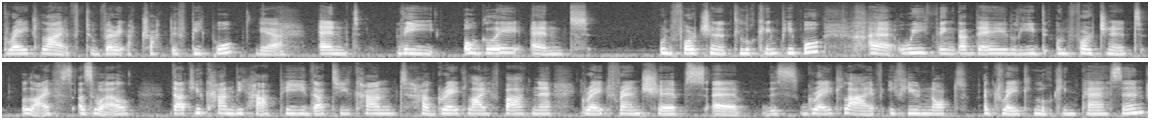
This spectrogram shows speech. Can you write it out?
great life to very attractive people. Yeah. And the ugly and unfortunate looking people, uh, we think that they lead unfortunate lives as well. That you can be happy, that you can't have great life partner, great friendships, uh, this great life if you're not a great looking person.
